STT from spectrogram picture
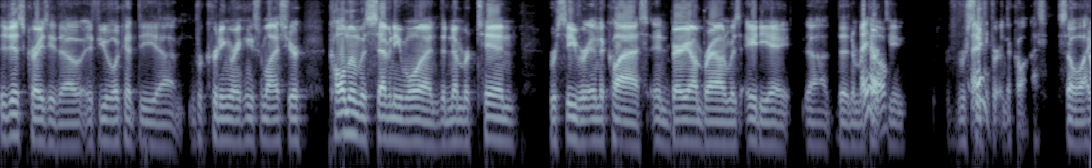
It is crazy though. If you look at the uh, recruiting rankings from last year, Coleman was 71, the number 10 receiver in the class, and Barryon Brown was 88, uh, the number Heyo. 13 receiver in the class. So like,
